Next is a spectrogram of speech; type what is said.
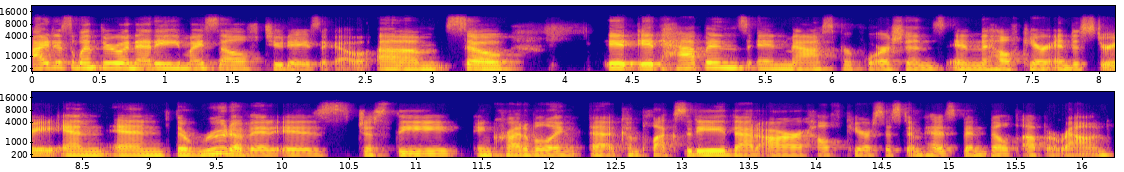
I just went through an eddy myself two days ago. Um, so it, it happens in mass proportions in the healthcare industry. And and the root of it is just the incredible uh, complexity that our healthcare system has been built up around.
